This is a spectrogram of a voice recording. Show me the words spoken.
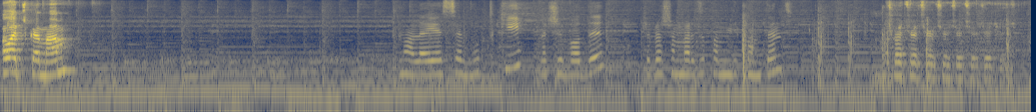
Pałeczkę mam. Naleję sobie wódki, znaczy wody. Przepraszam bardzo, family content. Chodź, chodź, chodź, chodź, chodź, chodź, chodź,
